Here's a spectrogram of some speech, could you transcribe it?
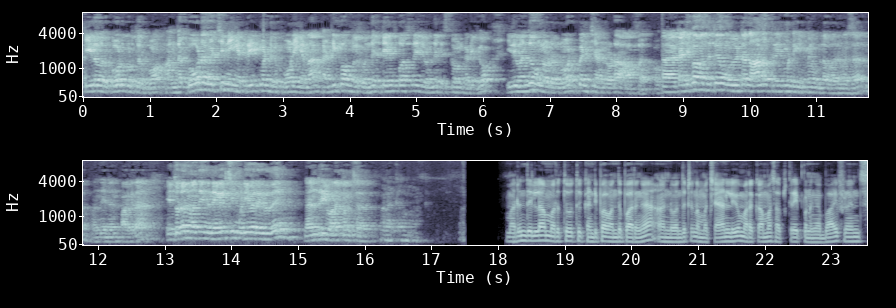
கீழே ஒரு கோடு கொடுத்துருப்போம். அந்த கோடை வச்சு நீங்க ட்ரீட்மெண்ட்டுக்கு போனீங்கன்னா கண்டிப்பா உங்களுக்கு வந்து டென் பர்சன்டேஜ் வந்து டிஸ்கவுண்ட் கிடைக்கும். இது வந்து உங்களோட நோட் பென் சேனலோட ஆஃபர் கண்டிப்பா வந்துட்டு உங்ககிட்ட நானும் ட்ரீட்மெண்ட்டுக்கு இனிமேல் உள்ள வருவேன் சார் வந்து என்னன்னு பாக்குறேன். இத்துடன் வந்து இந்த நிகழ்ச்சி முடிவடைகிறது. நன்றி வணக்கம் சார் வணக்கம். மருந்தில்லா மருத்துவத்துக்கு கண்டிப்பாக வந்து பாருங்கள் அண்ட் வந்துட்டு நம்ம சேனலையும் மறக்காமல் சப்ஸ்கிரைப் பண்ணுங்கள் பாய் ஃப்ரெண்ட்ஸ்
